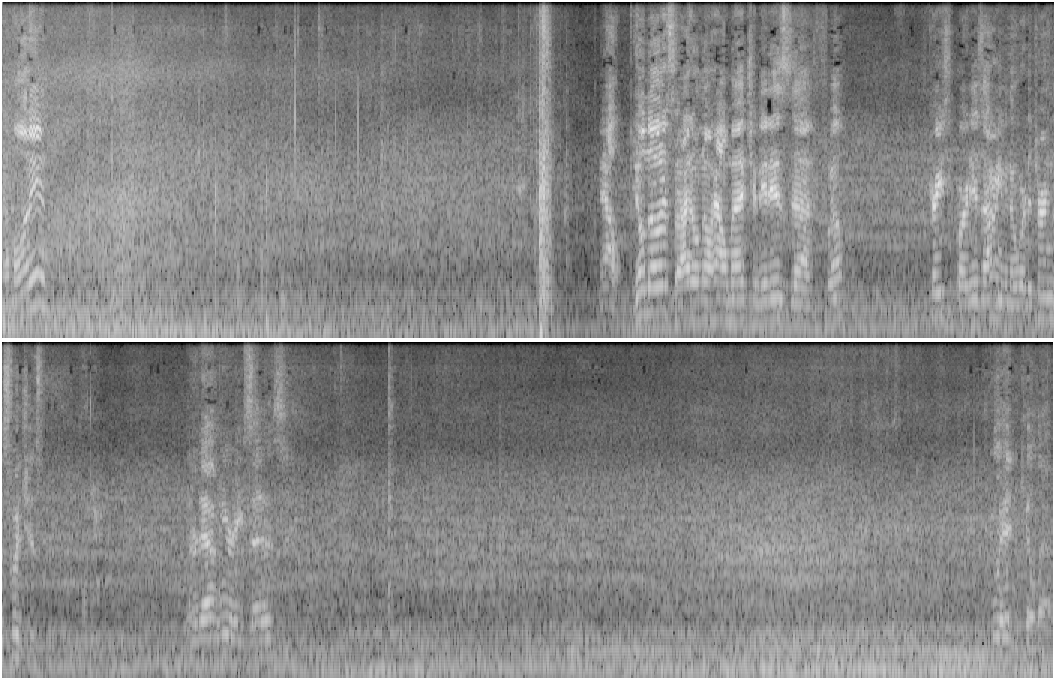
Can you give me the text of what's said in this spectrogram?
Come on in. Now, you'll notice that I don't know how much, and it is, uh, well, the crazy part is I don't even know where to turn the switches. They're down here, he says. Go ahead and kill that.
